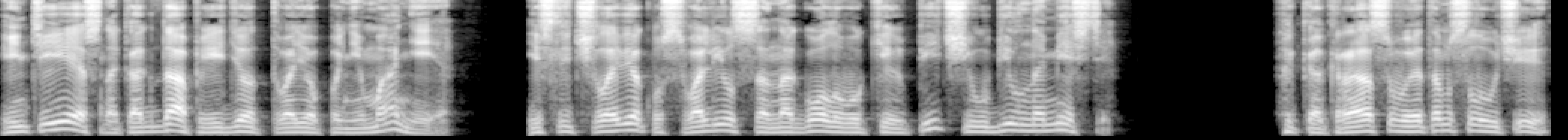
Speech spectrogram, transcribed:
Интересно, когда придет твое понимание, если человеку свалился на голову кирпич и убил на месте? Как раз в этом случае,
